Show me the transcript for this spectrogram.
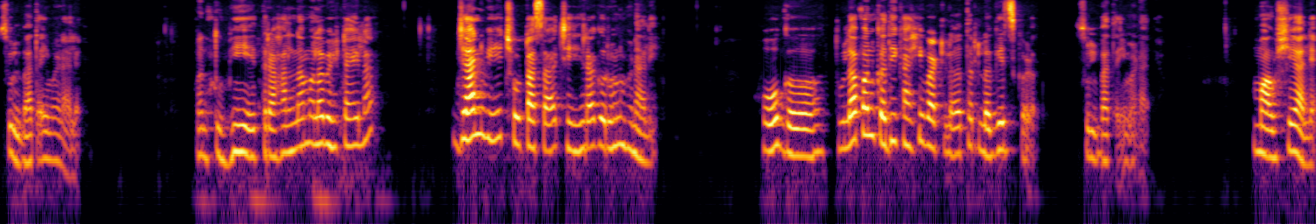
सुलभाताई म्हणाल्या पण तुम्ही येत राहाल ना मला भेटायला? जान्हवी छोटासा चेहरा करून म्हणाली हो ग तुला पण कधी काही वाटलं तर लगेच कळ सुलभाताई म्हणाल्या. मावशी आल्या.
